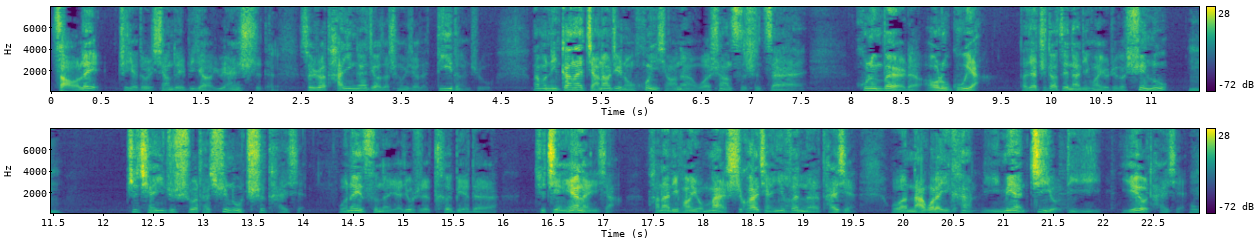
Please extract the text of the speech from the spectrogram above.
藻类这些都是相对比较原始的，所以说它应该叫做称为叫做低等植物。那么你刚才讲到这种混淆呢，我上次是在呼伦贝尔的奥卢古雅，大家知道在那地方有这个驯鹿，嗯，之前一直说它驯鹿吃苔藓，我那次呢也就是特别的去检验了一下。他那地方有卖十块钱一份的苔藓，我拿过来一看，里面既有第一，也有苔藓。哦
